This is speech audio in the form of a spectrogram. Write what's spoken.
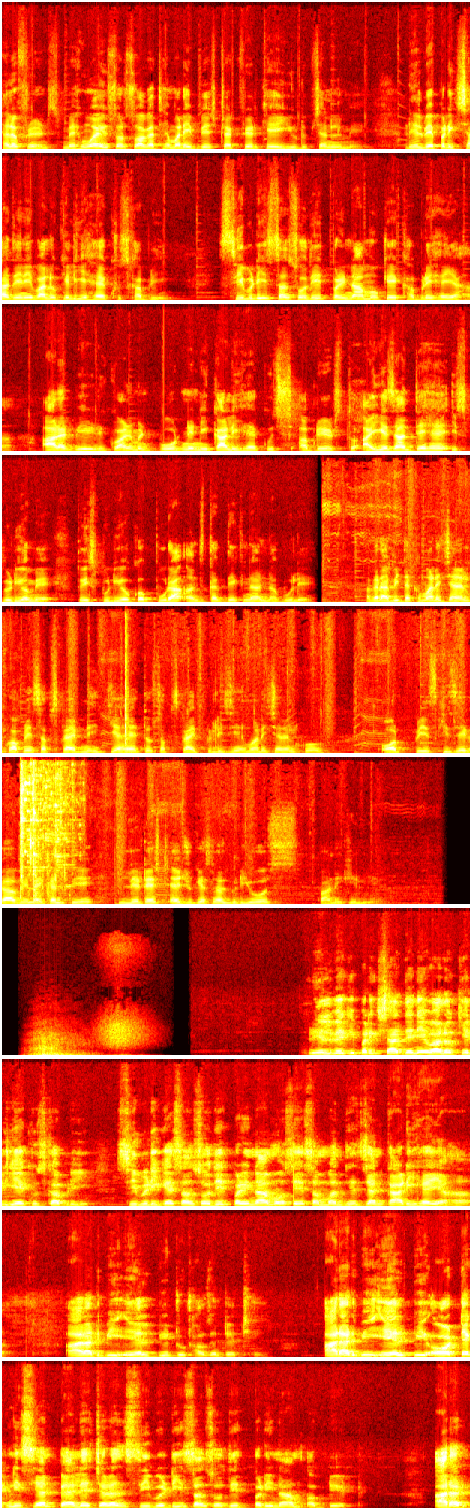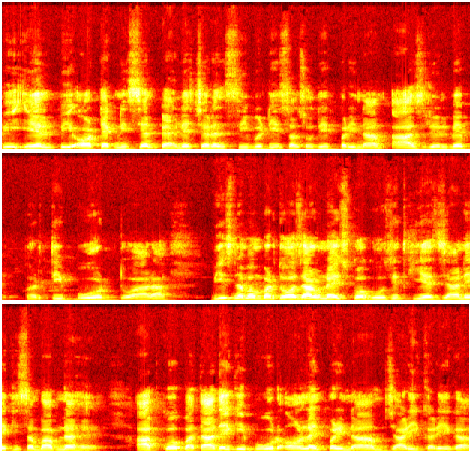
Hello friends, मैं हूँ आयुष और स्वागत है हमारे बेस्ट फेयर के यूट्यूब चैनल में। रेलवे परीक्षा देने वालों के लिए है खुशखबरी। सीबीडी संशोधित परिणामों के खबरें हैं यहाँ। आरआरबी रिक्वायरमेंट बोर्ड ने निकाली है कुछ अपडेट्स तो आइए जानते हैं इस वीडियो में। तो इस वीडियो को पूरा अंत तक देखना न भूलें। अगर अभी तक हमारे चैनल को आपने सब्सक्राइब नहीं किया है तो सब्सक्राइब कर लीजिए हमारे चैनल को और प्रेस कीजिएगा वेलाइकन पे लेटेस्ट एजुकेशनल वीडियोज़ पाने के लिए। रेलवे की परीक्षा देने वालों के लिए खुशखबरी। सीबीडी के संशोधित परिणामों से संबंधित जानकारी है यहाँ। आरआरबी, एएलपी 2018 आरआरबी, एएलपी और टेक्नीशियन पहले चरण सीबीडी संशोधित परिणाम अपडेट। आरआरबी, एएलपी और टेक्नीशियन पहले चरण सीबीडी संशोधित परिणाम आज रेलवे भर्ती बोर्ड द्वारा 20 नवंबर 2019 को घोषित किए जाने की संभावना है। आपको बता दें कि बोर्ड ऑनलाइन परिणाम जारी करेगा।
